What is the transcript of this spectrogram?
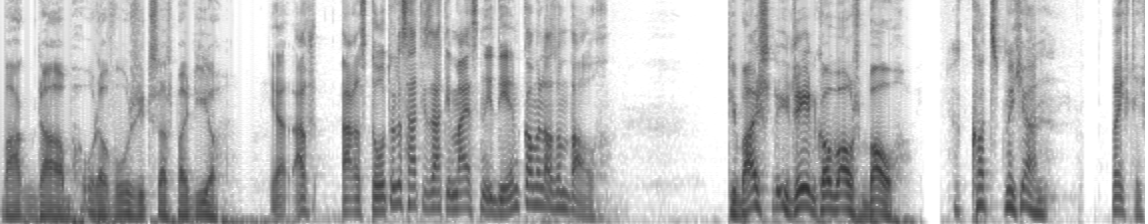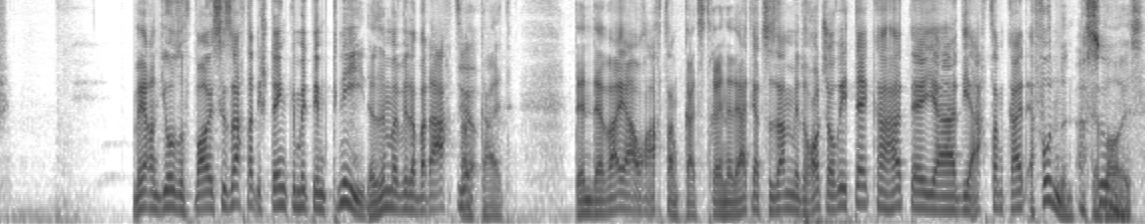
Magen-Darm. Oder wo sitzt das bei dir? Ja, Ar- Aristoteles hat gesagt, die meisten Ideen kommen aus dem Bauch. Die meisten Ideen kommen aus dem Bauch. Das kotzt mich an. Richtig. Während Josef Beuys gesagt hat, ich denke mit dem Knie, da sind wir wieder bei der Achtsamkeit. Denn der war ja auch Achtsamkeitstrainer. Der hat ja zusammen mit Roger Whittaker hat der ja die Achtsamkeit erfunden, Ach der so. Beuys.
